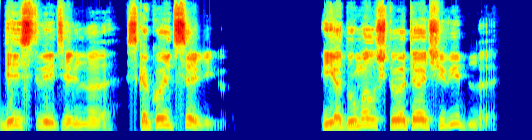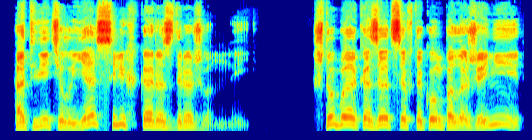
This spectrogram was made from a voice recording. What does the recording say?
Действительно, с какой целью? Я думал, что это очевидно, ответил я слегка раздраженный чтобы оказаться в таком положении,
